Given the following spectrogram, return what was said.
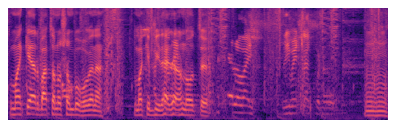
তোমাকে আর বাঁচানো সম্ভব হবে না। তোমাকে বিদায় জানানো হচ্ছে। হুম হুম।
